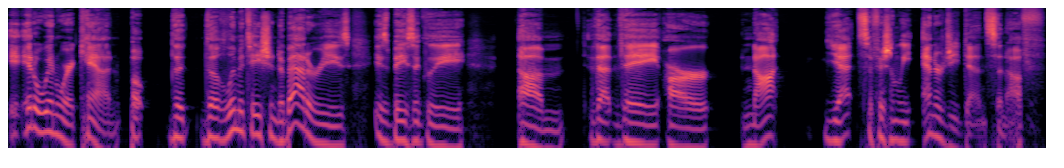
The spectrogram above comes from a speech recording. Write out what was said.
it'll win where it can. But the the limitation to batteries is basically um, that they are not yet sufficiently energy dense enough,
